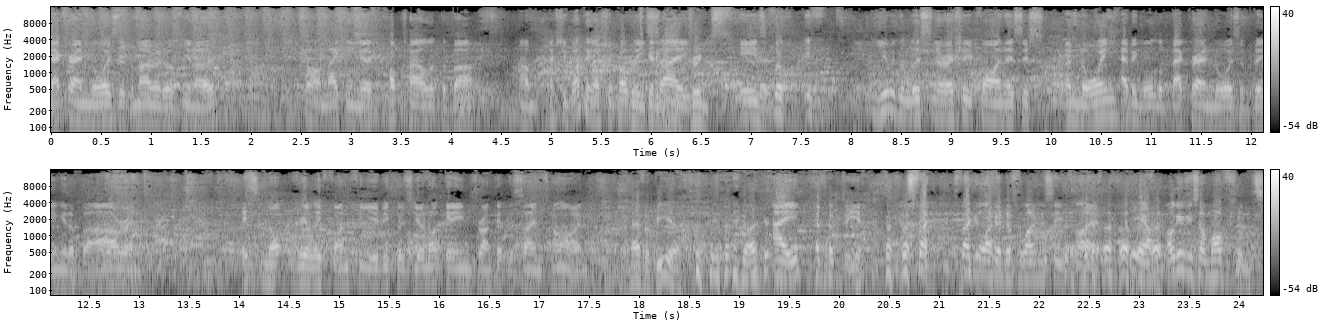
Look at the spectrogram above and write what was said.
background noise at the moment of you know making a cocktail at the bar. Um, actually, one thing I should probably say is Yeah. look if you, the listener, actually find there's this annoying having all the background noise of being in a bar and it's not really fun for you because you're not getting drunk at the same time. Have a beer. A, have a beer. Sp- Spoken like a diplomacy player. Yeah, I'll give you some options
